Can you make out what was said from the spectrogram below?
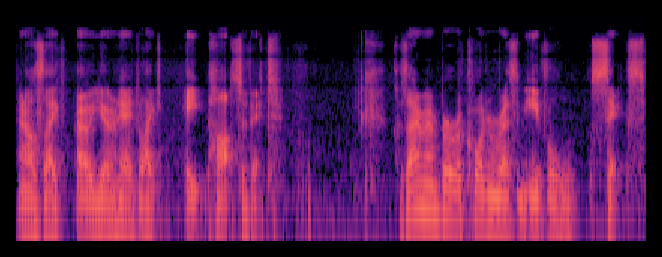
and I was like, oh, you only had like eight parts of it. Because I remember recording Resident Evil 6.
